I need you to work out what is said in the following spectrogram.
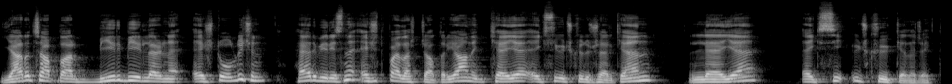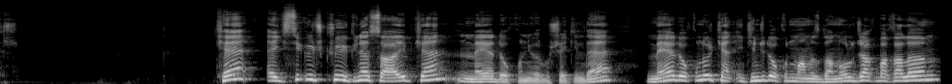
yarı çaplar birbirlerine eşit olduğu için her birisine eşit paylaşacaktır. Yani K'ye eksi 3Q düşerken L'ye eksi 3Q yük gelecektir. K eksi 3Q yüküne sahipken M'ye dokunuyor bu şekilde. M'ye dokunurken ikinci dokunmamızda ne olacak bakalım.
